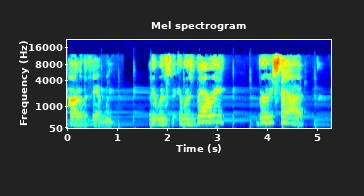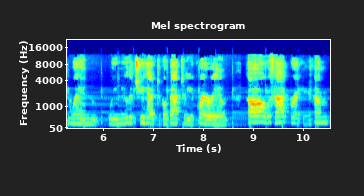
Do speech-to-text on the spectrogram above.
part of the family. It was it was very, very sad when we knew that she had to go back to the aquarium. Oh, it was heartbreaking. I'm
